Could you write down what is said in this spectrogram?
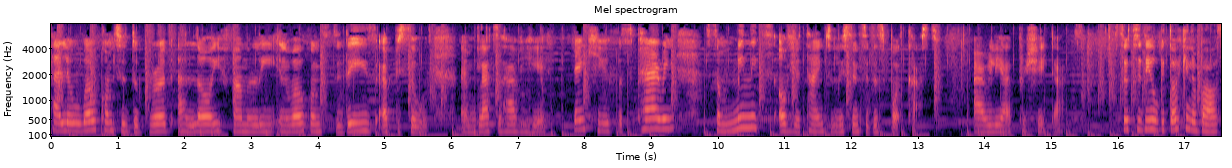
Hello, welcome to the Broad Alloy family, and welcome to today's episode. I'm glad to have you here. Thank you for sparing some minutes of your time to listen to this podcast. I really appreciate that. So, today we'll be talking about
